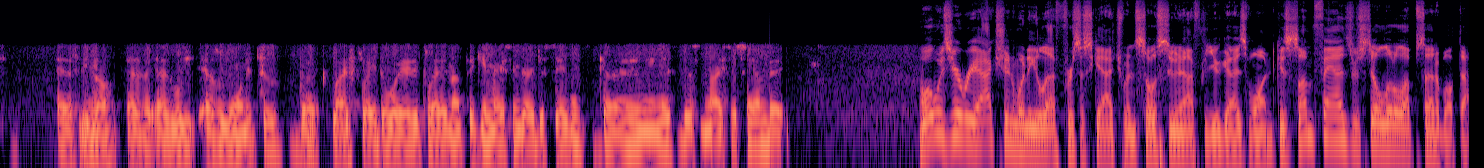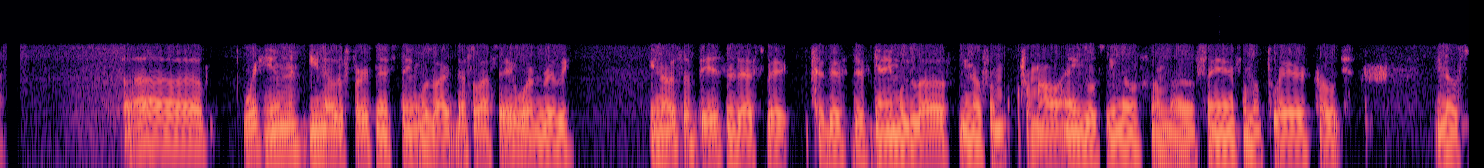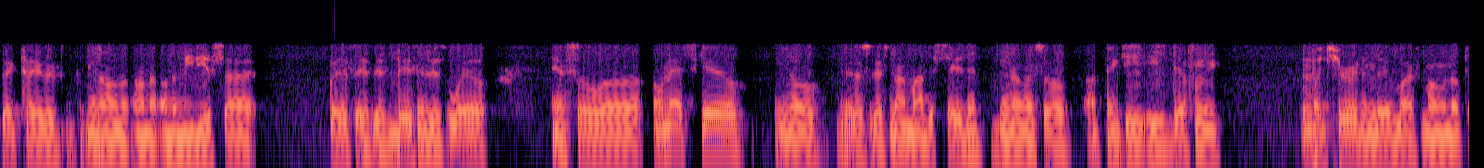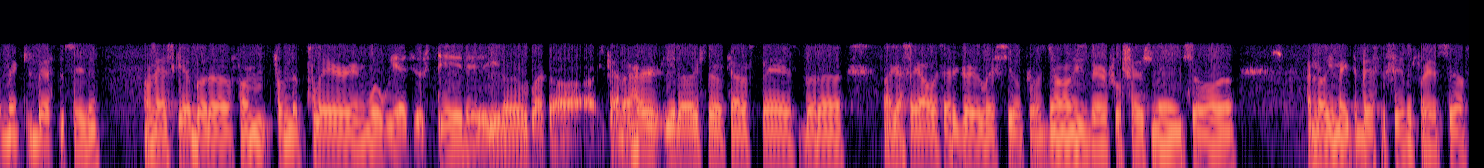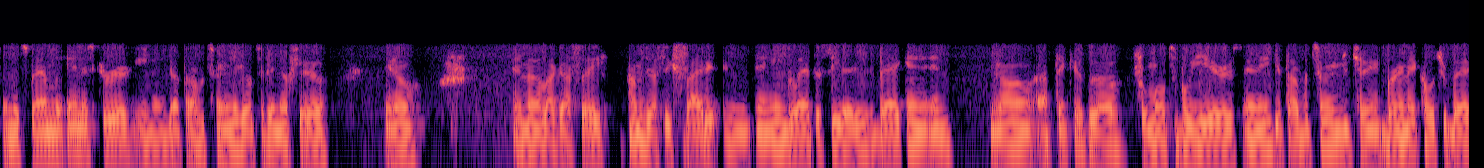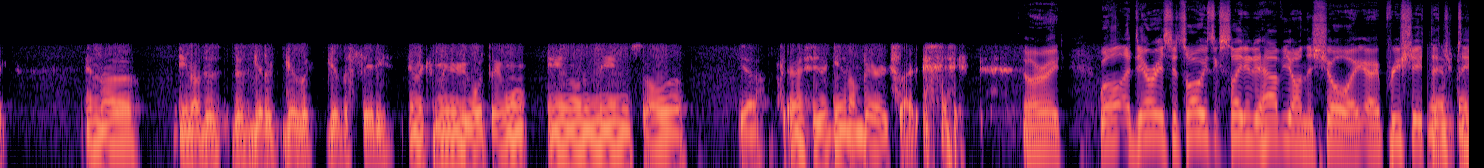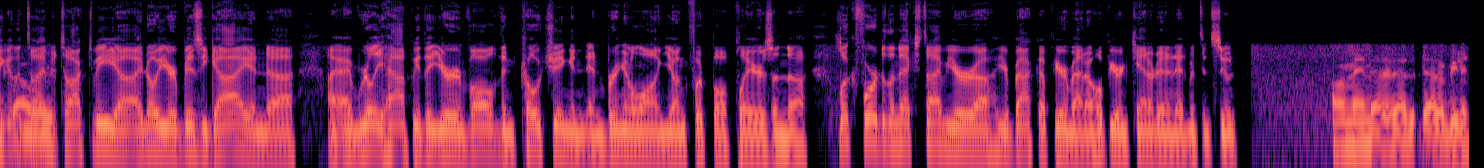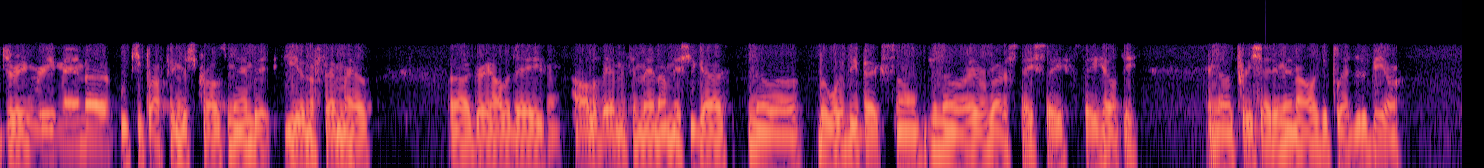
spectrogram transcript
as you know as as we as we wanted to. But life played the way it played, and I think he made some great decisions. Mean, it's just nice to see him back. What was your reaction when he left for Saskatchewan so soon after you guys won? Because some fans are still a little upset about that. Uh, we're human. You know, the first instinct was like that's why I say it wasn't really you know, it's a business aspect to this this game we love. You know, from from all angles. You know, from a fan, from a player, coach, you know, spectator. You know, on the, on the, on the media side, but it's, it's, it's business as well. And so uh, on that scale, you know, it's, it's not my decision. You know, and so I think he he's definitely matured and lived life long enough to make the best decision on that scale. But uh, from from the player and what we had just did, it, you know, it was like oh, it kind of hurt. You know, it felt kind of fast. But uh, like I say, I always had a great relationship with Coach Jones. He's very professional, and so uh, I know he made the best decision for himself and his family and his career. You know, he got the opportunity to go to the NFL. You know, and uh, like I say, I'm just excited and, and glad to see that he's back and. and you know, I think it's uh, for multiple years, and get the opportunity to change, bring that culture back, and uh, you know, just just get a give a give the city and the community what they want. You know what I mean? And so, uh, yeah, to answer you again, I'm very excited. All right. Well, uh, Darius, it's always exciting to have you on the show. I, I appreciate that Man, you're taking the time always. to talk to me. Uh, I know you're a busy guy, and uh, I, am really happy that you're involved in coaching and, and bringing along young football players. And uh, look forward to the next time you're uh, you're back up here, man. I hope you're in Canada and in Edmonton soon. Oh man, that that that'll be the dream, Reed. Man, uh, we keep our fingers crossed, man. But you and the family have uh, great holidays, all of Edmonton, man. I miss you guys. You know, uh, but we'll be back soon. You know, everybody stay safe, stay healthy, and uh, appreciate it, man. Always a pleasure to be on.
